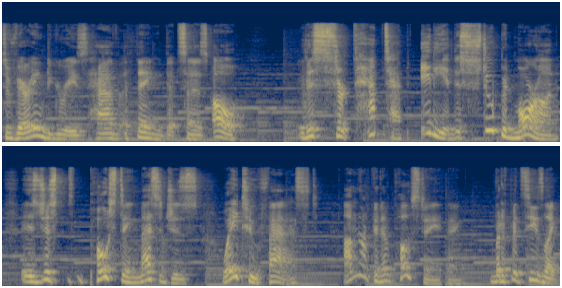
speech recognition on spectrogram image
to varying degrees, have a thing that says, "Oh, this Sir Tap Tap idiot, this stupid moron, is just posting messages way too fast. I'm not gonna post anything. But if it sees like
